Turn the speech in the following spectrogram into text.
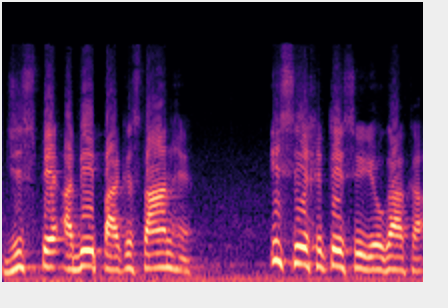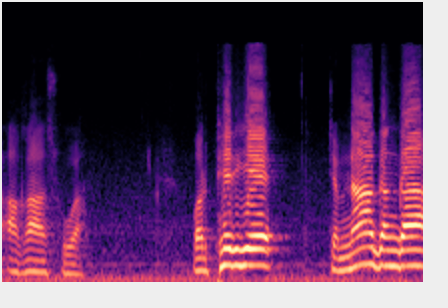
جس پہ ابھی پاکستان ہے۔ اسی خطے سے یوگا کا آغاز ہوا۔ اور پھر یہ جمنا گنگا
